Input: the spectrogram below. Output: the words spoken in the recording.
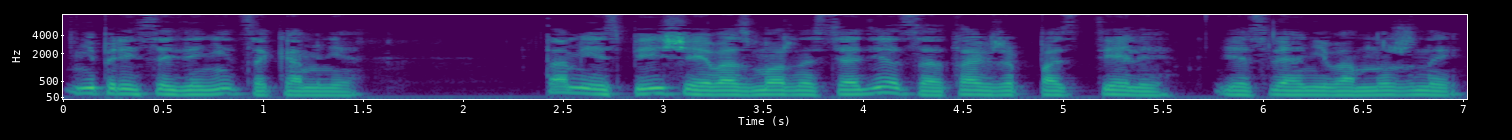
не присоединиться ко мне. Там есть пища и возможность одеться, а также постели, если они вам нужны.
